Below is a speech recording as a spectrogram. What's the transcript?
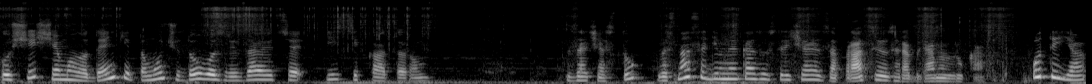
Кущі ще молоденькі, тому чудово зрізаються і сікатором. Зачасту весна садівника зустрічає за працею з граблями в руках. От і я,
